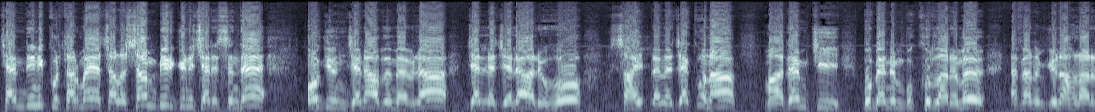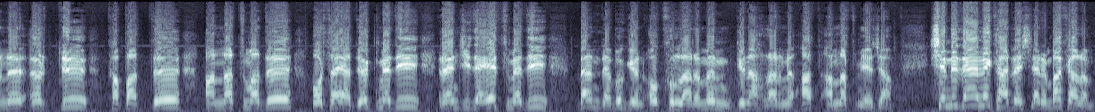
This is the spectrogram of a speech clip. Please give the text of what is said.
kendini kurtarmaya çalışan bir gün içerisinde o gün Cenab-ı Mevla Celle Celaluhu sahiplenecek ona. Madem ki bu benim bu kullarımı efendim günahlarını örttü, kapattı, anlatmadı, ortaya dökmedi, rencide etmedi. Ben de bugün o kullarımın günahlarını at anlatmayacağım. Şimdi değerli kardeşlerim bakalım.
